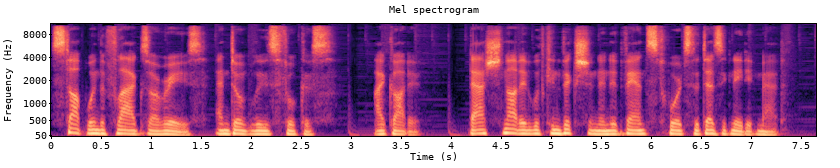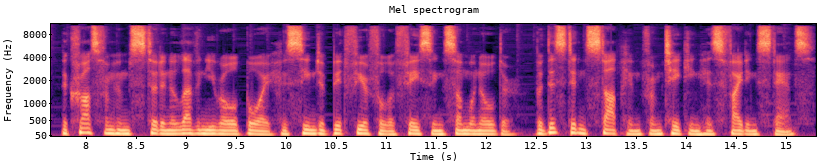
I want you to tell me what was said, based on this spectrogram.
Stop when the flags are raised, and don't lose focus. I got it. Dash nodded with conviction and advanced towards the designated mat. Across from him stood an 11-year-old boy who seemed a bit fearful of facing someone older, but this didn't stop him from taking his fighting stance.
